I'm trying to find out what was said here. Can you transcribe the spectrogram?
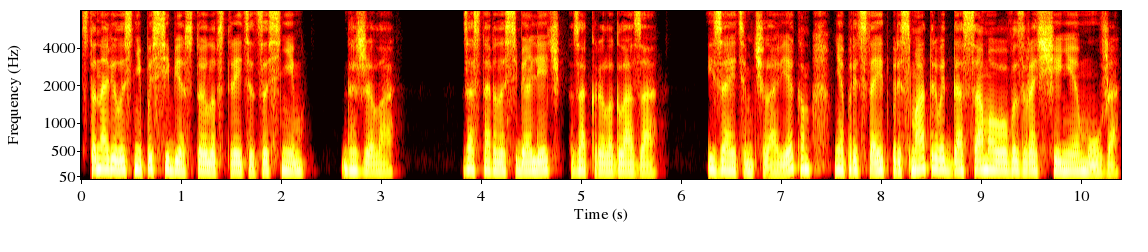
Становилось не по себе, стоило встретиться с ним. Дожила. Заставила себя лечь, закрыла глаза. И за этим человеком мне предстоит присматривать до самого возвращения мужа.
